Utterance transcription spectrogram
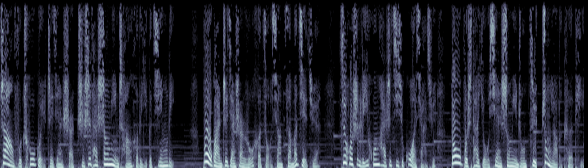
丈夫出轨这件事儿只是她生命长河的一个经历，不管这件事儿如何走向、怎么解决，最后是离婚还是继续过下去，都不是她有限生命中最重要的课题。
